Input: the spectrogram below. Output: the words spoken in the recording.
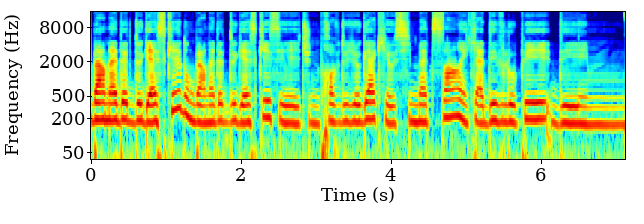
Bernadette de Gasquet. Donc Bernadette de Gasquet, c'est une prof de yoga qui est aussi médecin et qui a développé des hum,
